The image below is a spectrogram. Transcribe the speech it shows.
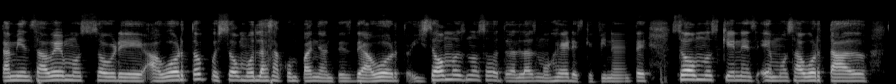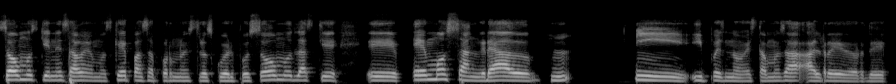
también sabemos sobre aborto, pues somos las acompañantes de aborto y somos nosotras las mujeres que finalmente somos quienes hemos abortado, somos quienes sabemos que pasa por nuestros cuerpos, somos las que eh, hemos sangrado. Y, y, pues no, estamos alrededor de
